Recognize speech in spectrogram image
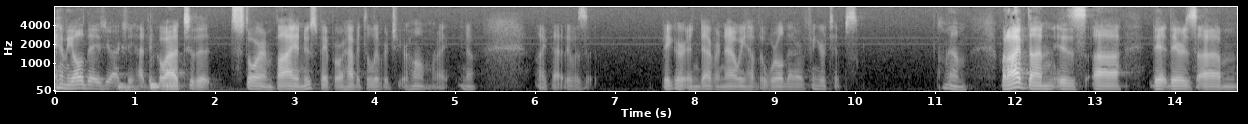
in the old days, you actually had to go out to the store and buy a newspaper or have it delivered to your home, right? You know, like that. It was a bigger endeavor. Now we have the world at our fingertips. Um, what I've done is uh, there, there's um,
